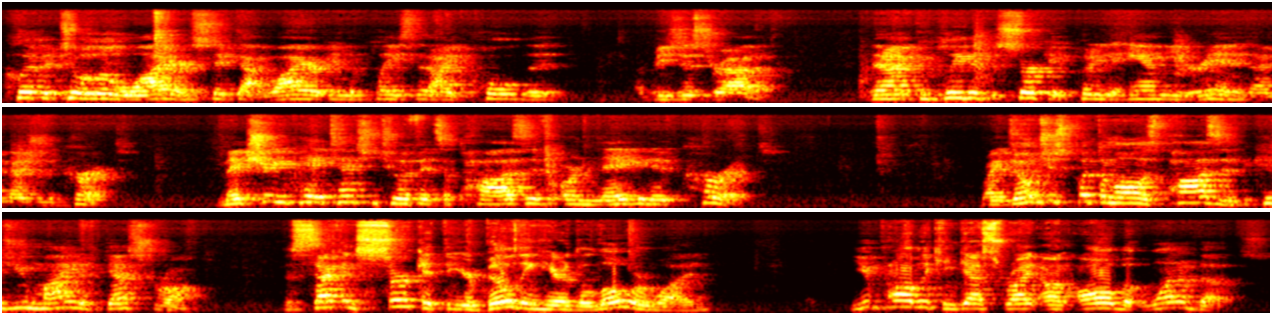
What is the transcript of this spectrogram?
clip it to a little wire, and stick that wire in the place that I pulled the resistor out of. Then I've completed the circuit, putting the ammeter in, and I measure the current. Make sure you pay attention to if it's a positive or negative current. Right? Don't just put them all as positive because you might have guessed wrong. the second circuit that you're building here, the lower one, you probably can guess right on all but one of those.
